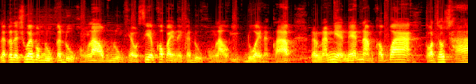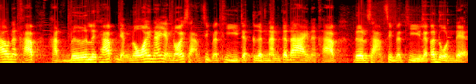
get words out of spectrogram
แล้วก็จะช่วยบำรุงกระดูกของเราบำรุงแคลเซียมเข้าไปในกระดูกของเราอีกด้วยนะครับ ดังนั้นเนี่ยแนะนำครับว่าตอนเช้าๆนะครับหัดเดินเลยครับอย่างน้อยนะอย่างน้อย 30 นาทีจะเกินนั้นก็ได้นะครับเดิน 30 นาทีแล้วก็โดนแดด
